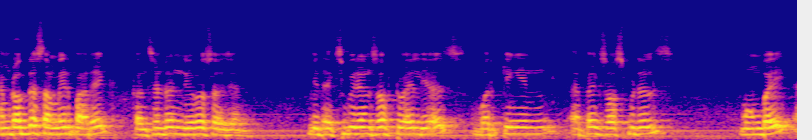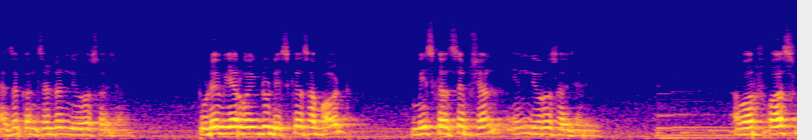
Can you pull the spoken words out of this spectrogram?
am Dr. Samir Parikh, consultant neurosurgeon with experience of 12 years working in Apex Hospitals, Mumbai as a consultant neurosurgeon. Today we are going to discuss about misconception in neurosurgery. Our first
